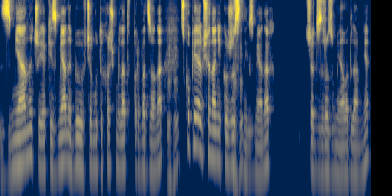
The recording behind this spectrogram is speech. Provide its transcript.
zmiany, czy jakie zmiany były w ciągu tych 8 lat wprowadzone. Mhm. Skupiałem się na niekorzystnych mhm. zmianach, rzecz zrozumiała dla mnie.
